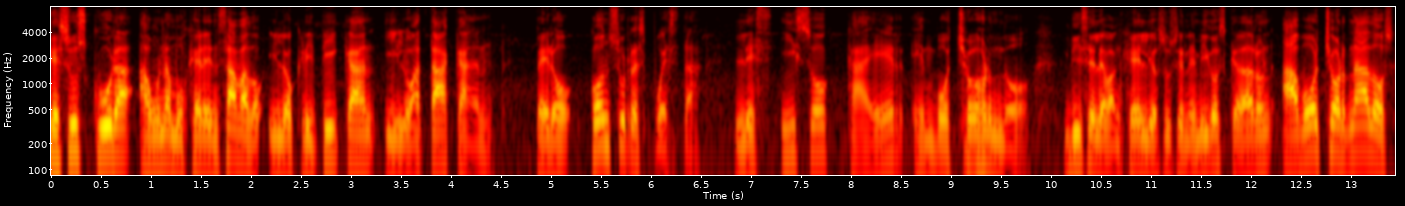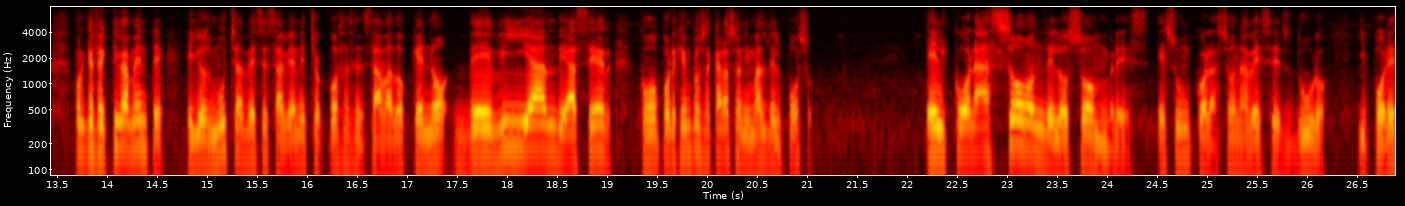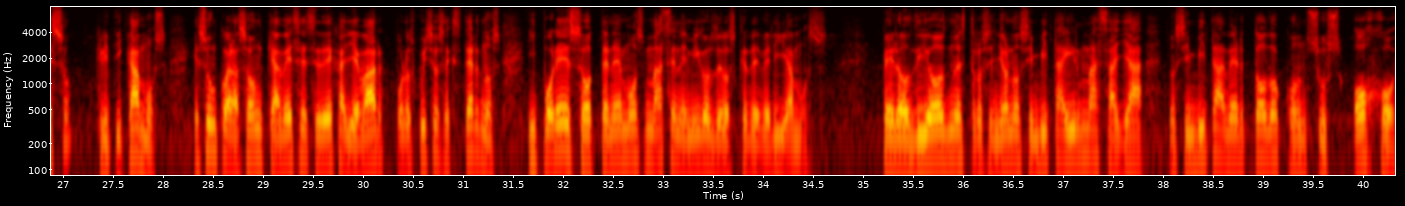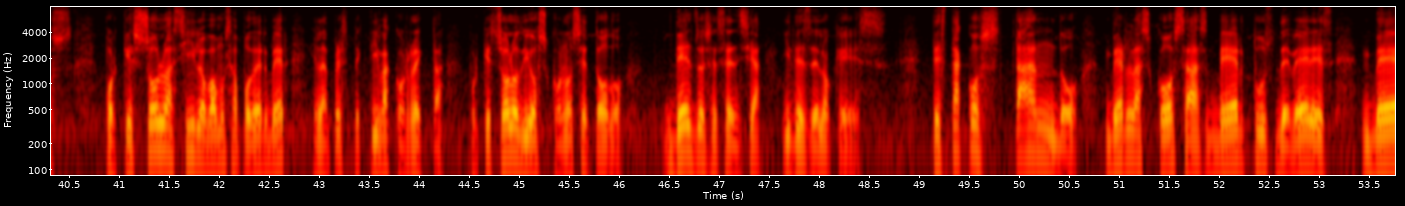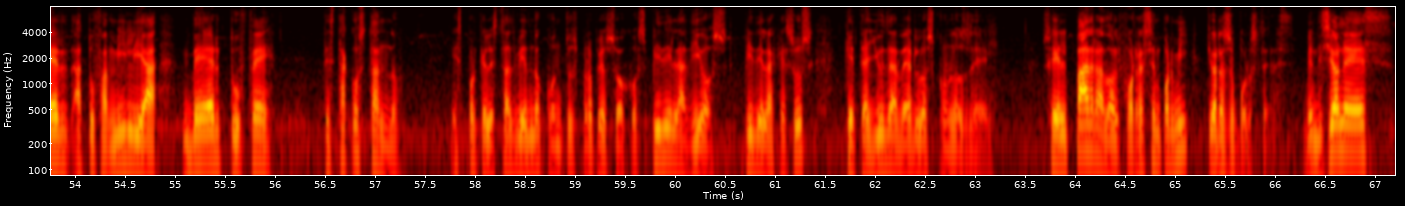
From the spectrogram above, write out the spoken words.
Jesús cura a una mujer en sábado y lo critican y lo atacan, pero con su respuesta les hizo caer en bochorno. Dice el Evangelio, sus enemigos quedaron abochornados, porque efectivamente ellos muchas veces habían hecho cosas en sábado que no debían de hacer, como por ejemplo sacar a su animal del pozo. El corazón de los hombres es un corazón a veces duro y por eso criticamos. Es un corazón que a veces se deja llevar por los juicios externos y por eso tenemos más enemigos de los que deberíamos. Pero Dios nuestro Señor nos invita a ir más allá, nos invita a ver todo con sus ojos, porque sólo así lo vamos a poder ver en la perspectiva correcta, porque solo Dios conoce todo desde su esencia y desde lo que es te está costando ver las cosas, ver tus deberes, ver a tu familia, ver tu fe te está costando, es porque lo estás viendo con tus propios ojos. Pídele a Dios, pídele a Jesús que te ayude a verlos con los de Él. Soy el Padre Adolfo, recen por mí, yo rezo por ustedes. Bendiciones.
